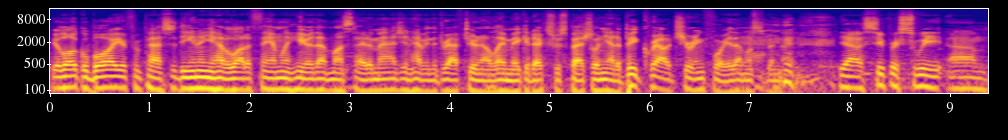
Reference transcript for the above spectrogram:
You're a local boy, you're from Pasadena, you have a lot of family here. That must, I'd imagine, having the draft here in LA make it extra special. And you had a big crowd cheering for you. That must have been nice. yeah, super sweet. Um,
